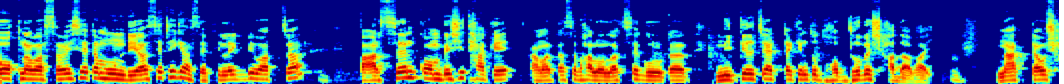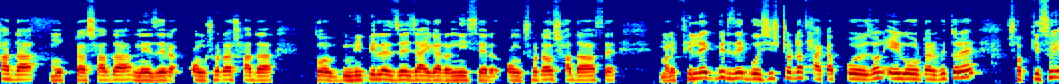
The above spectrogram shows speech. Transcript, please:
বকনা বাচ্চা হয়েছে এটা মুন্ডি আছে ঠিক আছে ফিলেকবি বাচ্চা। পার্সেন্ট কম বেশি থাকে আমার কাছে ভালো লাগছে গরুটার নিপিল চারটা কিন্তু ধবধবে সাদা ভাই। নাকটাও সাদা মুখটা সাদা নেজের অংশটা সাদা নিপিলের যে জায়গাটা নিচের অংশটাও সাদা আছে। মানে ফিলেকবির যে বৈশিষ্ট্যটা থাকা প্রয়োজন এই গোটার ভিতরে সবকিছুই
